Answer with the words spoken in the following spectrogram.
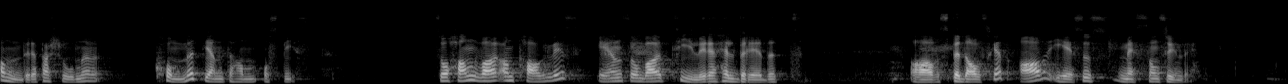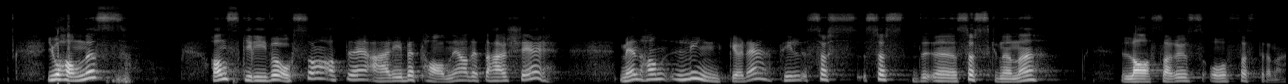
andre personene kommet hjem til ham og spist. Så han var antageligvis en som var tidligere helbredet av spedalskhet av Jesus, mest sannsynlig. Johannes han skriver også at det er i Betania dette her skjer. Men han linker det til søs, søs, eh, søsknene Lasarus og søstrene.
